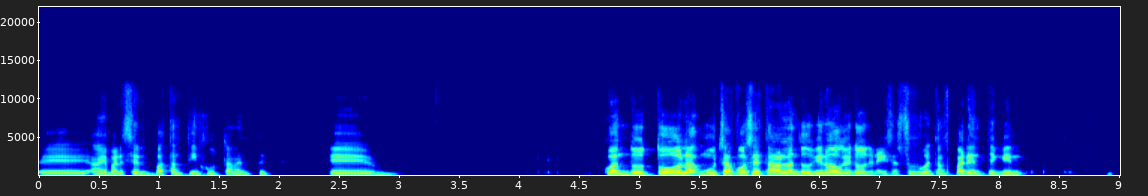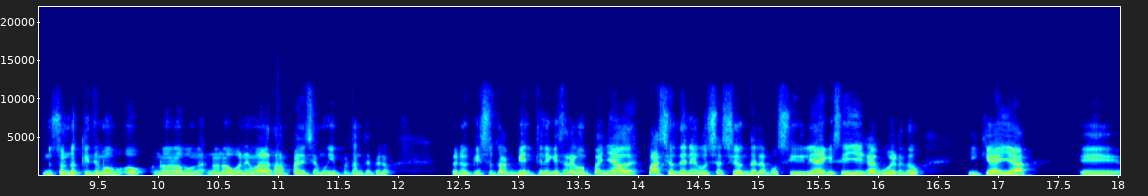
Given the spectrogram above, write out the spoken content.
eh, a mi parecer, bastante injustamente. Cuando todas muchas voces están hablando de que no, que todo tiene que ser súper transparente, que nosotros nos quitemos, no, no, no nos ponemos a la transparencia, muy importante, pero, pero que eso también tiene que ser acompañado de espacios de negociación, de la posibilidad de que se llegue a acuerdo y que haya eh,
